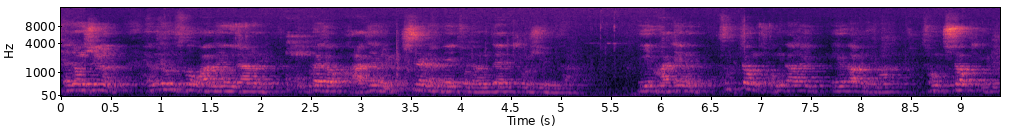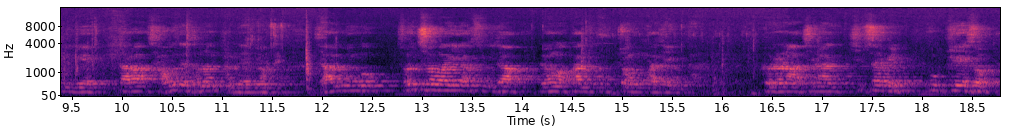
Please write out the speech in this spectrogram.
세종시는 행정수도 완성이라는 국가적 과제를 실현하기 위해 조성된 도시입니다. 이 과제는 특정 정당의 예감이나 정치적 이익에 따라 좌우돼서는 안 되며 대한민국 전체와의 약속이자 명확한 국정 과제입니다. 그러나 지난 13일 국회에서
